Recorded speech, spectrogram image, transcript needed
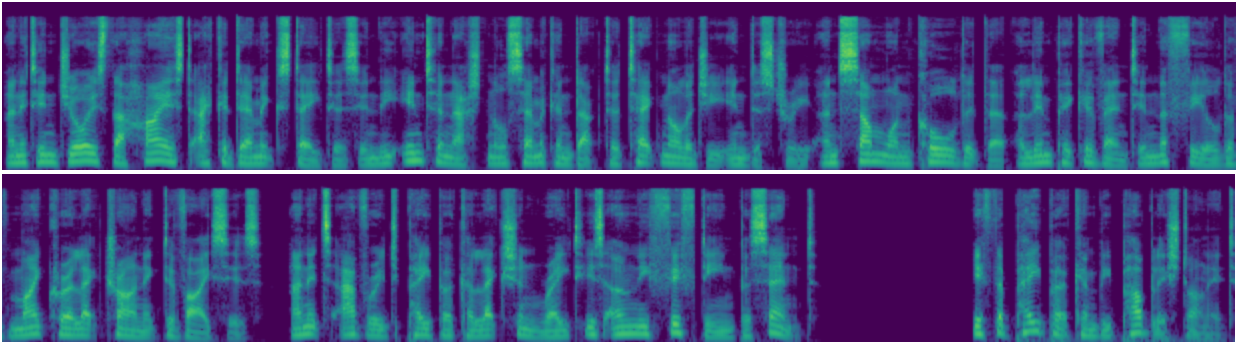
and it enjoys the highest academic status in the international semiconductor technology industry and someone called it the Olympic event in the field of microelectronic devices, and its average paper collection rate is only 15%. If the paper can be published on it,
